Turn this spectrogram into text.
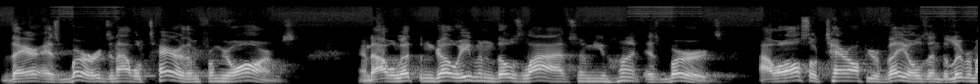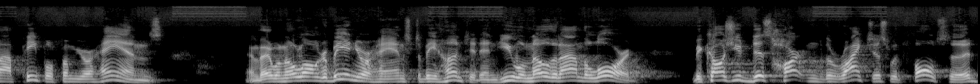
there as birds, and I will tear them from your arms. And I will let them go, even those lives whom you hunt as birds. I will also tear off your veils and deliver my people from your hands and they will no longer be in your hands to be hunted, and you will know that I am the Lord. Because you disheartened the righteous with falsehood,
